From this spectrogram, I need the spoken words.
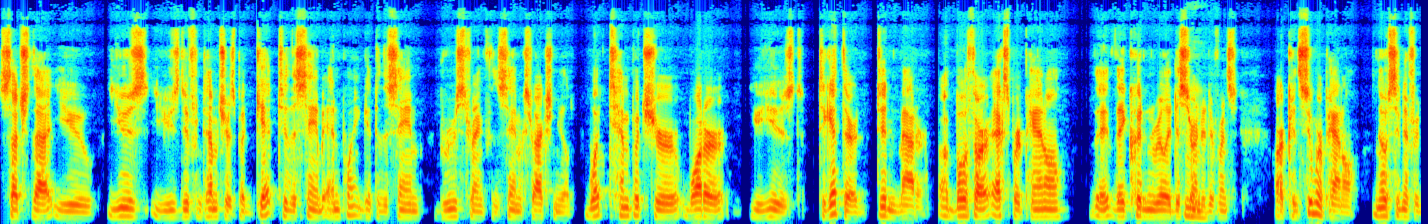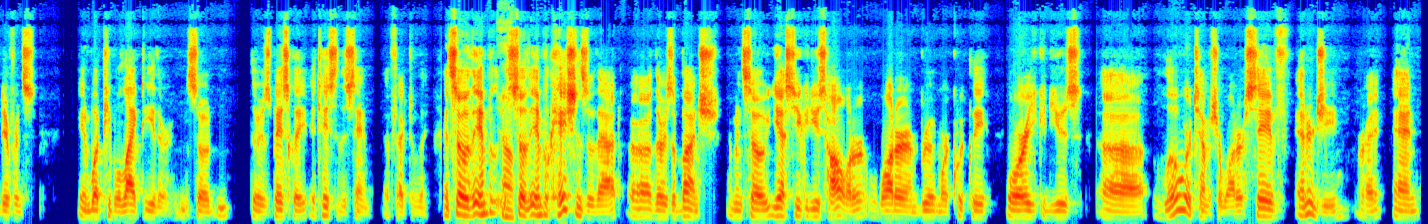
such that you use you use different temperatures, but get to the same endpoint, get to the same brew strength and the same extraction yield. What temperature water you used to get there didn't matter. Uh, both our expert panel they, they couldn't really discern Hmm. a difference. Our consumer panel, no significant difference in what people liked either. And so there's basically it tasted the same effectively. And so the impl- Oh. so the implications of that uh, there's a bunch. I mean, so yes, you could use hot water water and brew it more quickly, or you could use uh, lower temperature water, save energy, right, and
